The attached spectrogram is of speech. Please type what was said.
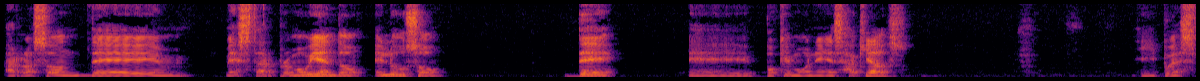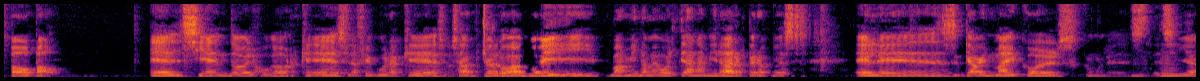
A razón de estar promoviendo el uso de eh, Pokémones hackeados. Y pues Pau Pau. Él siendo el jugador que es, la figura que es, o sea, yo lo hago y a mí no me voltean a mirar, pero pues él es Gavin Michaels, como les decía,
